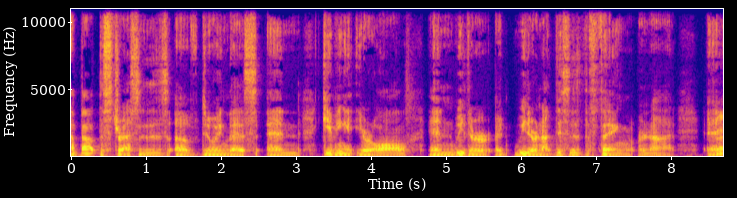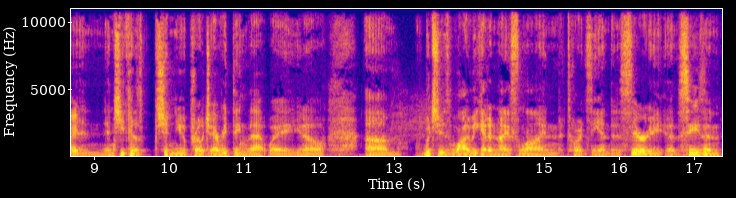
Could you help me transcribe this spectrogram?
about the stresses of doing this and giving it your all and whether, uh, whether or not this is the thing or not. And, Right. and, and she feels, shouldn't you approach everything that way, you know? Um, which is why we get a nice line towards the end of the series, uh, season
